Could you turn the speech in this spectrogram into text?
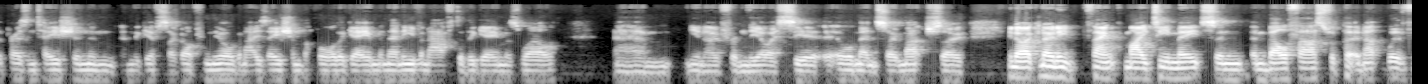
the presentation, and, and the gifts I got from the organization before the game, and then even after the game as well um, you know, from the OSC. It, all meant so much. So, you know, I can only thank my teammates and, and Belfast for putting up with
